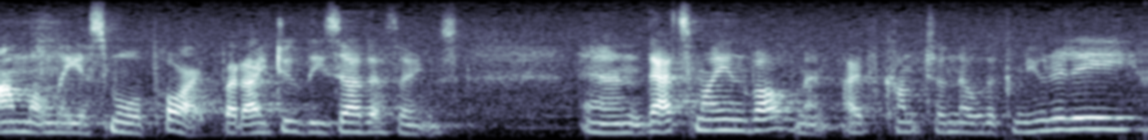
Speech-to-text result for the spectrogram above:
I'm only a small part, but I do these other things. And that's my involvement. I've come to know the community.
